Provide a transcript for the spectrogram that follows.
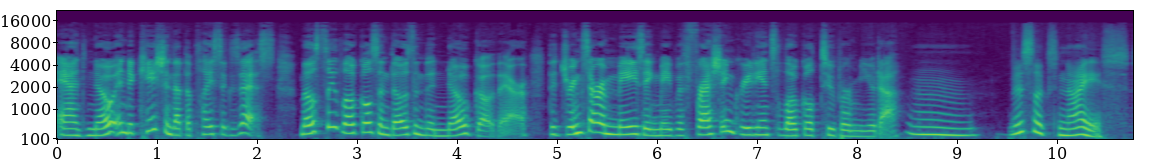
and no indication that the place exists. Mostly locals and those in the know go there. The drinks are amazing, made with fresh ingredients local to Bermuda. This looks nice.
